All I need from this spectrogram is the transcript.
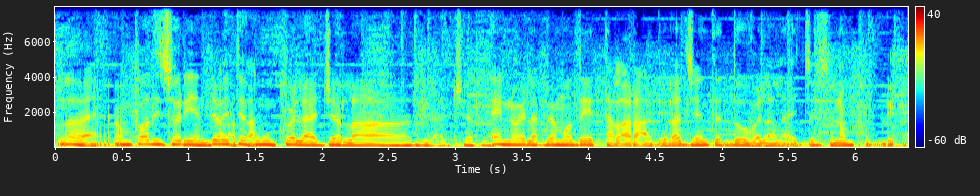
Vabbè, è un po' disorientata. Dovete comunque leggerla, rileggerla. E noi l'abbiamo detta alla radio, la gente dove la legge se non pubblica?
